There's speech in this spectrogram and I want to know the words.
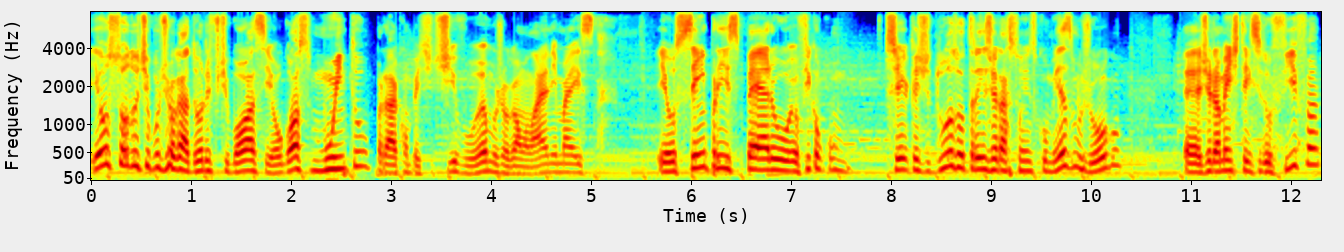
Eu sou do tipo de jogador de futebol, assim, eu gosto muito para competitivo, amo jogar online, mas eu sempre espero, eu fico com cerca de duas ou três gerações com o mesmo jogo. É, geralmente tem sido FIFA.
